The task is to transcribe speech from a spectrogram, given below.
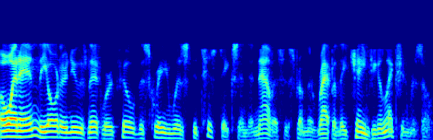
ONN, the Order News Network, filled the screen with statistics and analysis from the rapidly changing election result.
